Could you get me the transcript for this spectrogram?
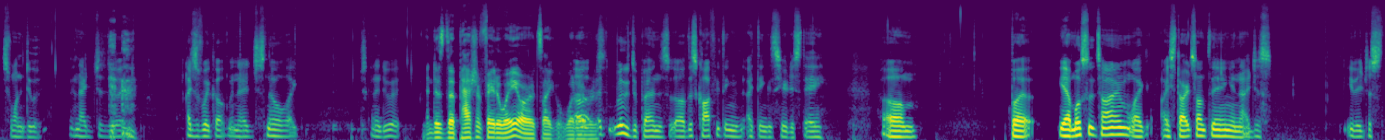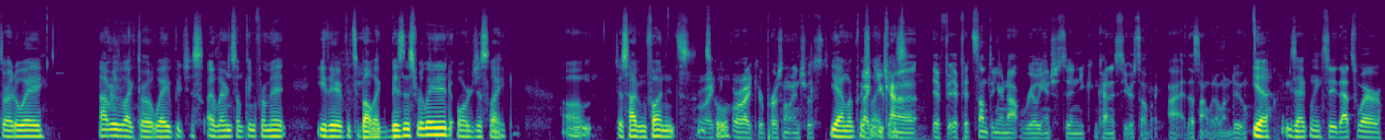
just want to do it, and I just do it. I just wake up and I just know like, I'm just gonna do it. And does the passion fade away, or it's like Uh, whatever? it really depends. Uh, this coffee thing, I think, is here to stay. Um, but yeah, most of the time, like I start something and I just either just throw it away, not really like throw it away, but just I learn something from it. Either if it's about like business related or just like, um, just having fun. It's Or it's like, cool. or like your personal interest. Yeah, my personal Like you interest. kind of if if it's something you're not really interested in, you can kind of see yourself like, all right, that's not what I want to do. Yeah, exactly. See, that's where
